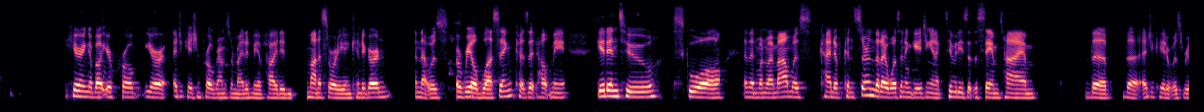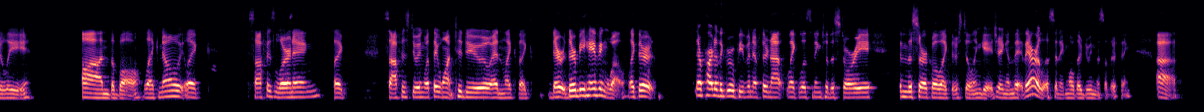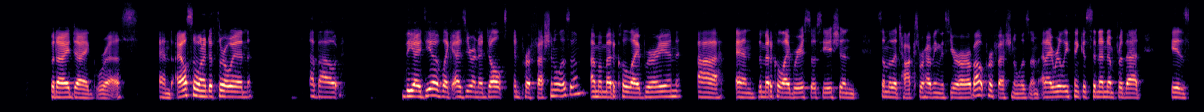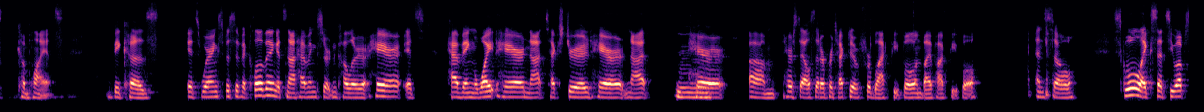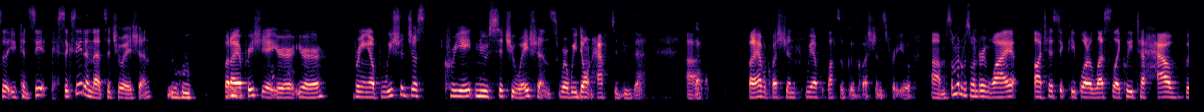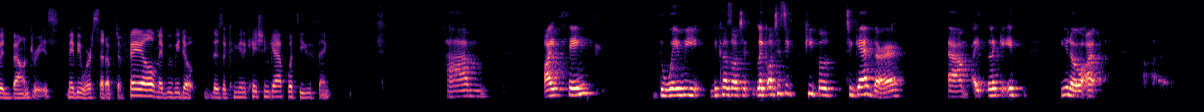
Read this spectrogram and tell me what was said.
hearing about your pro, your education programs reminded me of how I did Montessori in kindergarten. And that was a real blessing because it helped me get into school. And then when my mom was kind of concerned that I wasn't engaging in activities at the same time, the, the educator was really on the ball, like, no, like, Saf is learning, like, Saf is doing what they want to do and like, like, they're, they're behaving well, like, they're, they're part of the group, even if they're not like listening to the story in the circle, like they're still engaging and they, they are listening while they're doing this other thing. Uh, but I digress. And I also wanted to throw in about the idea of like, as you're an adult and professionalism, I'm a medical librarian uh, and the Medical Library Association, some of the talks we're having this year are about professionalism. And I really think a synonym for that is compliance because it's wearing specific clothing, it's not having certain color hair, it's having white hair, not textured hair, not Mm. hair um, hairstyles that are protective for Black people and BIPOC people. And so school like sets you up so that you can see succeed in that situation. Mhm. But I appreciate your your bringing up. We should just create new situations where we don't have to do that. Uh, but I have a question. We have lots of good questions for you. Um, someone was wondering why autistic people are less likely to have good boundaries. Maybe we're set up to fail. Maybe we don't. There's a communication gap. What do you think? Um, I think the way we, because like autistic people together, um, I like it, you know, I,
